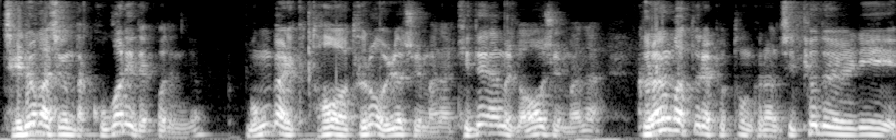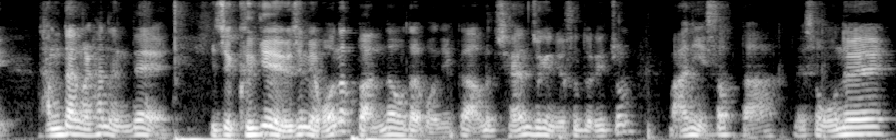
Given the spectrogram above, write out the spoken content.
재료가 지금 다 고갈이 됐거든요. 뭔가 이렇게 더 들어 올려줄 만한 기대감을 넣어줄 만한 그런 것들을 보통 그런 지표들이 담당을 하는데 이제 그게 요즘에 워낙 또 안 나오다 보니까 아무래도 제한적인 요소들이 좀 많이 있었다. 그래서 오늘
